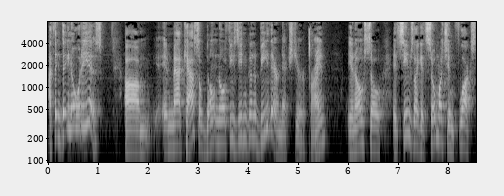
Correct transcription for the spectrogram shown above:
I think they know what he is. Um, and Matt Cassel don't know if he's even going to be there next year, Brian. You know, so it seems like it's so much in flux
